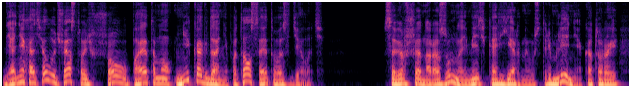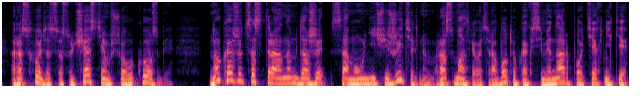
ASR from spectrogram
«Я не хотел участвовать в шоу, поэтому никогда не пытался этого сделать». Совершенно разумно иметь карьерные устремления, которые расходятся с участием в шоу Косби. Но кажется странным, даже самоуничижительным, рассматривать работу как семинар по технике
